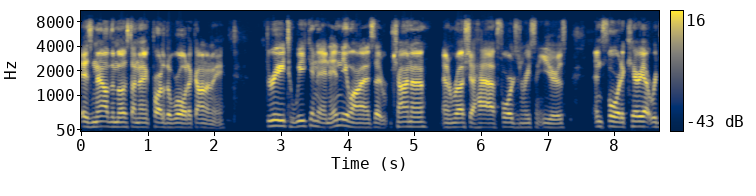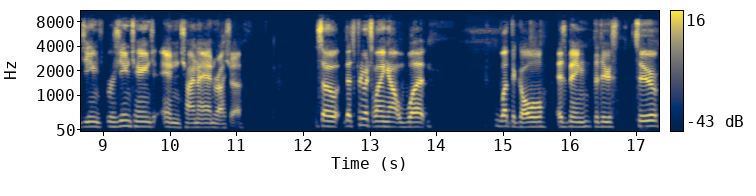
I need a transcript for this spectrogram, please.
is now the most dynamic part of the world economy. Three, to weaken and end the alliance that China and Russia have forged in recent years. And four, to carry out regime regime change in China and Russia. So that's pretty much laying out what what the goal is being deduced to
